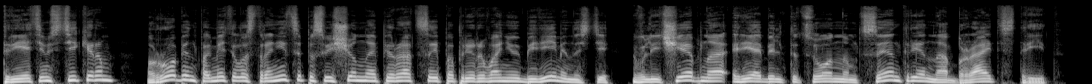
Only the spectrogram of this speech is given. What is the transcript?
Третьим стикером Робин пометила страницы, посвященные операции по прерыванию беременности в лечебно-реабилитационном центре на Брайт-стрит.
